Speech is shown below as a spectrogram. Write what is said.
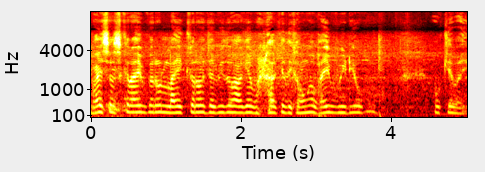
भाई सब्सक्राइब करो लाइक करो, जब भी तो आगे बढ़ा के दिखाऊँगा भाई वीडियो को। ओके भाई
